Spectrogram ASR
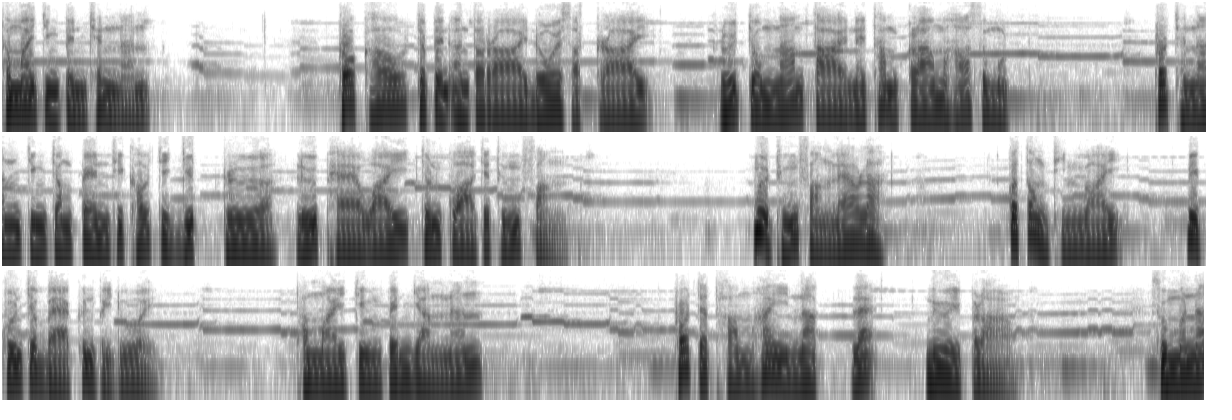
ทำไมจึงเป็นเช่นนั้น เพราะเขาจะเป็นอันตรายโดยสัตว์ร้าย หรือจมน้ำตายในถ้ำกลางมหาสมุทรเพราะฉะนั้นจึงจำเป็นที่เขาจะยึดเรือหรือแพไว้จนกว่าจะถึงฝั่ง เมื่อถึงฝั่งแล้วล่ะ ก็ต้องทิ้งไว้ ไม่ควรจะแบกขึ้นไปด้วยทำไมจึงเป็นอย่างนั้น เพราะจะทำให้หนักและเหนื่อยเปล่า สุมาณะ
